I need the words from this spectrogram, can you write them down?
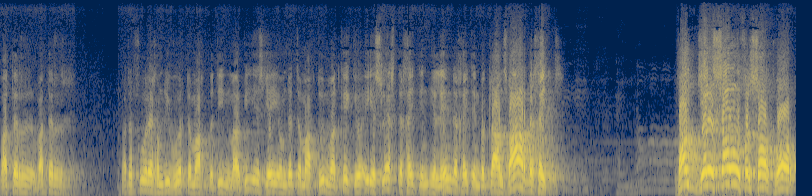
watter watter watter voorreg om die woord te mag bedien, maar wie is jy om dit te mag doen? Want kyk jou eie slegtigheid en elendigheid en beklaanswaardigheid want julle sal versorg word.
